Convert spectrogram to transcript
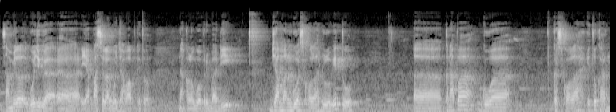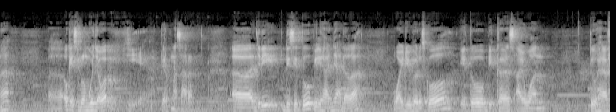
sambil gue juga uh, ya pastilah gue jawab gitu. Nah kalau gue pribadi zaman gue sekolah dulu itu uh, kenapa gue ke sekolah itu karena uh, oke okay, sebelum gue jawab yeah, biar penasaran. Uh, jadi di situ pilihannya adalah why do you go to school? Itu because I want to have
